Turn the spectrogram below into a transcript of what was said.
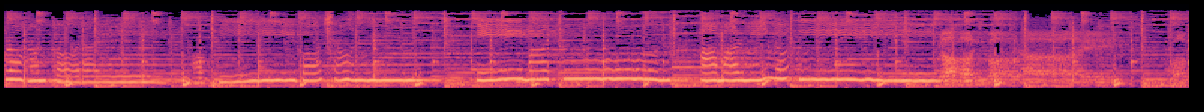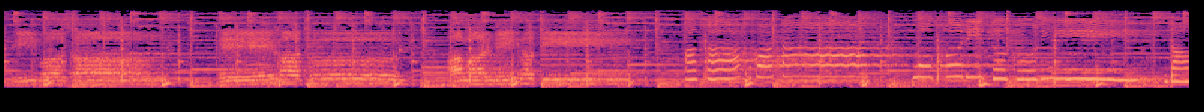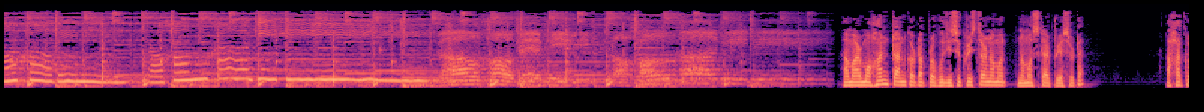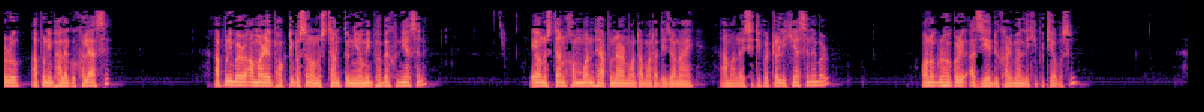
গ্ৰহণ কৰাই আমাৰ মহান ত্ৰাণকৰ্তা প্ৰভু যীশুখ্ৰীষ্টৰ নামত নমস্কাৰ প্ৰিয় শ্ৰোতা। আশা কৰোঁ আপুনি ভালে কুশলে আছে। আপুনি বাৰু আমাৰ এই ভক্তিবচন অনুষ্ঠানটো নিয়মিতভাৱে শুনি আছেনে? এই অনুষ্ঠান সম্বন্ধে আপোনাৰ মতামত আদি জনাই আমালৈ চিঠি পত্ৰ লিখি আছেনে বাৰু? অনুগ্ৰহ কৰি আজিয়ে দুষাৰিমান লিখি পঠিয়াবচোন।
